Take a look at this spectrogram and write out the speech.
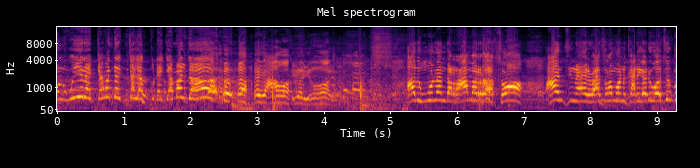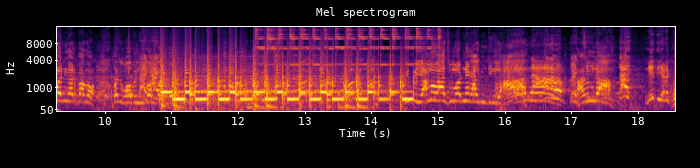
உன் உயிரை கவர்ந்து செல்லக்கூடிய யமன்டா. அது முன்ன இந்த ராமர் வேஷம் ஆஞ்சநேயர் வேஷம் ஒன்று கடை கடை வசூல் பண்ணி கிடப்பாங்க. கிளம்பிடா நீதி எனக்கு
